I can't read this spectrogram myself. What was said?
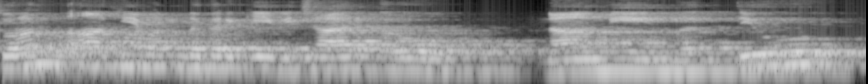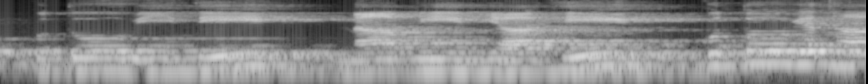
तुरंत आँखें बंद करके विचार करो, नामी मृत्यु कुतो बीती नामी व्याधि कुतो व्यथा।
